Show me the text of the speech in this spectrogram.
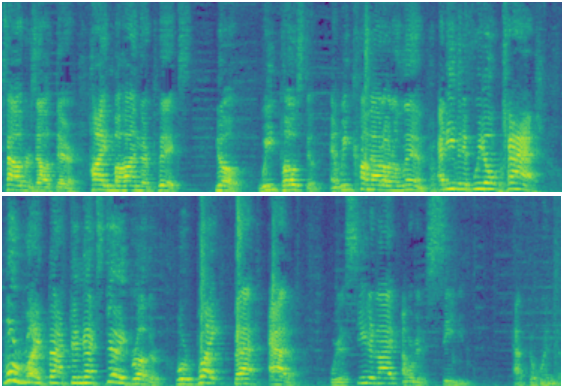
touters out there hiding behind their picks. No, we post them and we come out on a limb. And even if we don't cash, we're right back the next day, brother. We're right back at them. We're going to see you tonight, and we're going to see you at the window.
